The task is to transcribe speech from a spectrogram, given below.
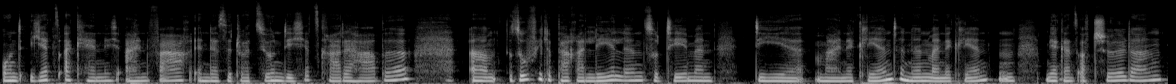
Und jetzt erkenne ich einfach in der Situation, die ich jetzt gerade habe, ähm, so viele Parallelen zu Themen, die meine Klientinnen, meine Klienten mir ganz oft schildern,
